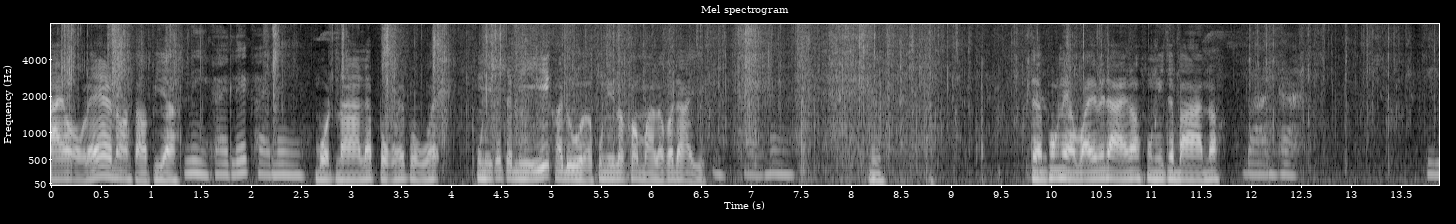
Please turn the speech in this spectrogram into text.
ลายออกแล้วเนาะสาวเปีย นี่ไข่เล็กไข่หนึ่งหมดนานแล้วปกไว้ปกไว้พรุ่งนี้ก็จะมีอีกคอยดูเหอะพรุ่งนี้เราเข้ามาเราก็ได้อีกไข่หนึ่งแต่พวกเนี้ยไว้ไม่ได้เนาะพรุ่งนี้จะบานเนาะบานค่ะอยู่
